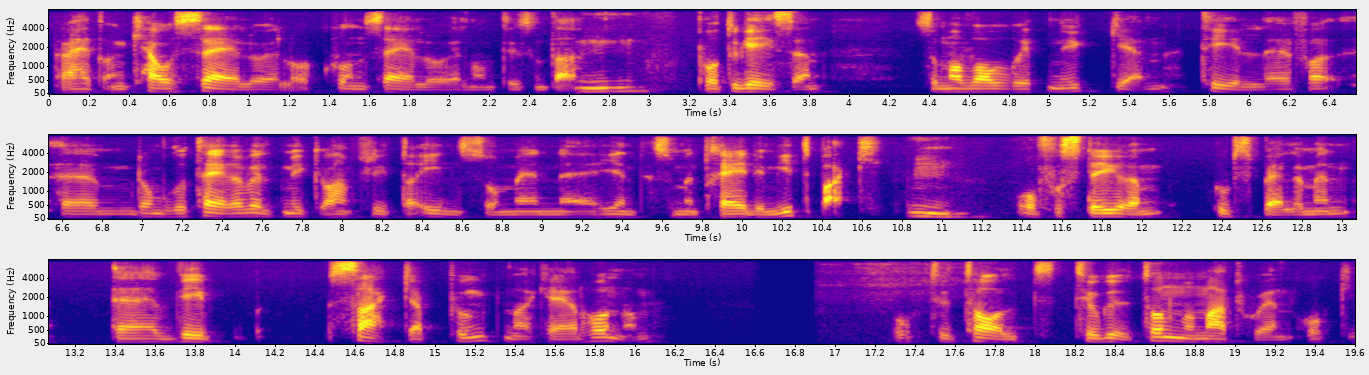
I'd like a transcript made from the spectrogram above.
vad heter han, Causelo eller Concelo eller någonting sånt där Mm. portugisen som har varit nyckeln till, eh, för, eh, de roterar väldigt mycket och han flyttar in som en, eh, egentligen som en tredje mittback Mm. och får styra uppspelet. Men eh, vi Saka punktmarkerade honom. Och totalt tog ut honom ur matchen och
